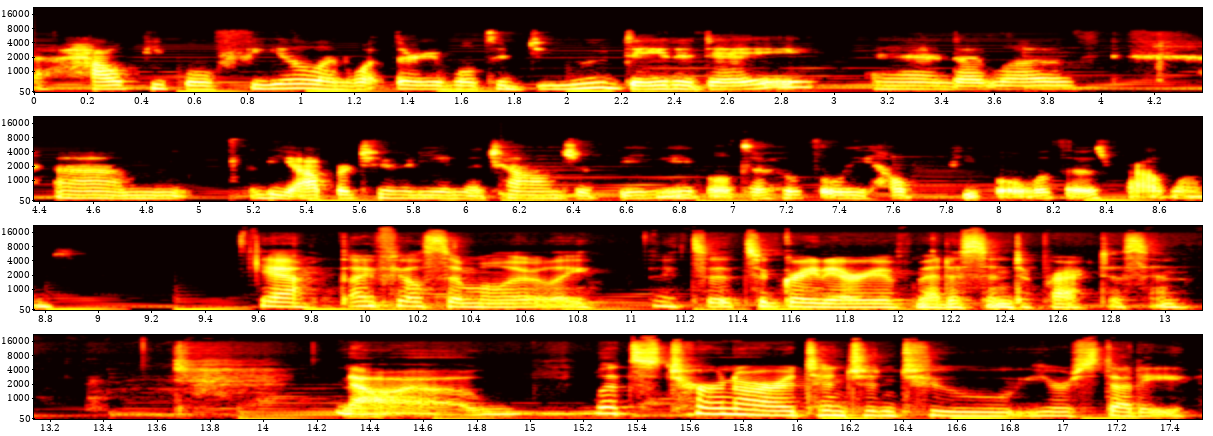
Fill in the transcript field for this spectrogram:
how people feel and what they're able to do day to day. And I loved um, the opportunity and the challenge of being able to hopefully help people with those problems. Yeah, I feel similarly. It's it's a great area of medicine to practice in. Now, uh, let's turn our attention to your study.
